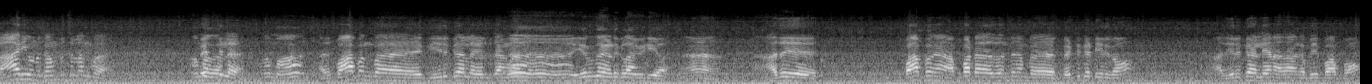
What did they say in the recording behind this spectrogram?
லாரி ஒன்று காமிச்சுலாங்க பெத்தில் ஆமாம் ஆமாம் அது பாப்பங்க இருக்கா இல்லை எடுத்துட்டாங்க? இருந்தால் எடுக்கலாம் வீடியோ. ஆ, அது பார்ப்பேங்க அப்பாட்ட அது வந்து நம்ம பெட்டு கட்டியிருக்கோம். அது இருக்கா இல்லையான்னு அதான் அங்கே போய் பார்ப்போம்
